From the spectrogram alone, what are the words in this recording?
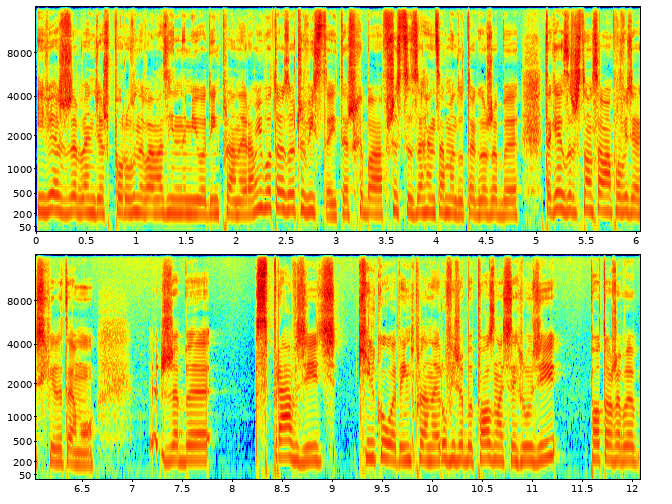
i wiesz, że będziesz porównywana z innymi wedding planerami, bo to jest oczywiste i też chyba wszyscy zachęcamy do tego, żeby, tak jak zresztą sama powiedziałaś chwilę temu, żeby sprawdzić kilku wedding planerów i żeby poznać tych ludzi, po to, żeby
